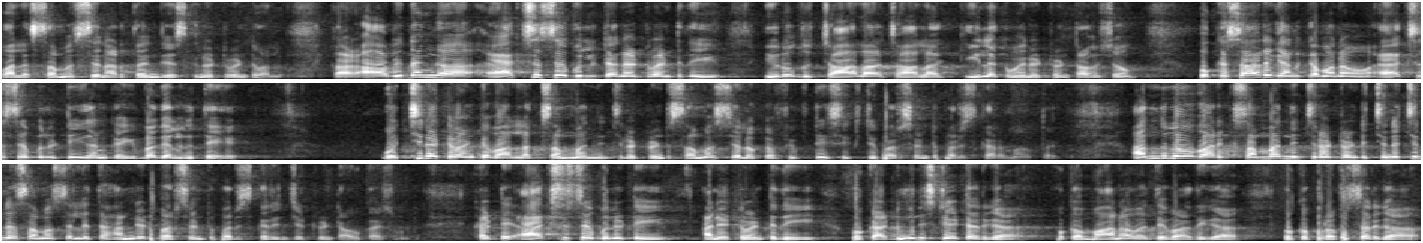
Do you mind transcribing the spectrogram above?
వాళ్ళ సమస్యను అర్థం చేసుకున్నటువంటి వాళ్ళు. ఆ విధంగా యాక్సెసిబిలిటీ అనేటువంటిది ఈరోజు చాలా చాలా కీలకమైనటువంటి అంశం. ఒకసారి కనుక మనం యాక్సెసిబిలిటీ కనుక ఇవ్వగలిగితే వచ్చినటువంటి వాళ్ళకు సంబంధించినటువంటి సమస్యలు ఒక ఫిఫ్టీ సిక్స్టీ పర్సెంట్ పరిష్కారం అవుతాయి. అందులో వారికి సంబంధించినటువంటి చిన్న చిన్న సమస్యలు అయితే హండ్రెడ్ పర్సెంట్ పరిష్కరించేటువంటి అవకాశం ఉంది కాబట్టి యాక్సెసిబిలిటీ అనేటువంటిది ఒక అడ్మినిస్ట్రేటర్గా ఒక మానవతావాదిగా ఒక ప్రొఫెసర్గా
